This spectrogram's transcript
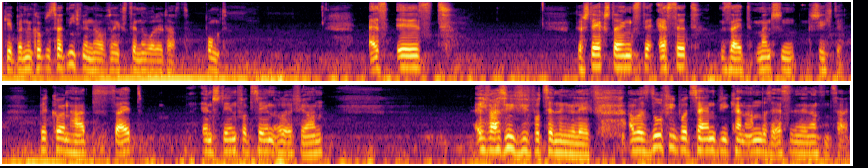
Geht bei den Kryptos halt nicht, wenn du auf eine externe Wallet hast. Punkt. Es ist der stärkste Asset seit Menschengeschichte. Bitcoin hat seit Entstehen vor 10 oder 11 Jahren, ich weiß nicht wie viel Prozent hingelegt, aber so viel Prozent wie kein anderes Asset in der ganzen Zeit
